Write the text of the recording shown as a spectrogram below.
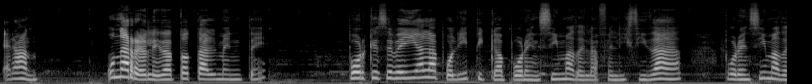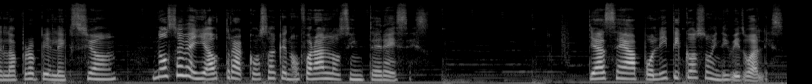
eran una realidad totalmente, porque se veía la política por encima de la felicidad, por encima de la propia elección, no se veía otra cosa que no fueran los intereses ya sea políticos o individuales,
